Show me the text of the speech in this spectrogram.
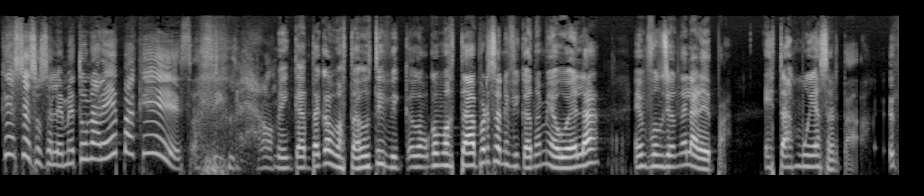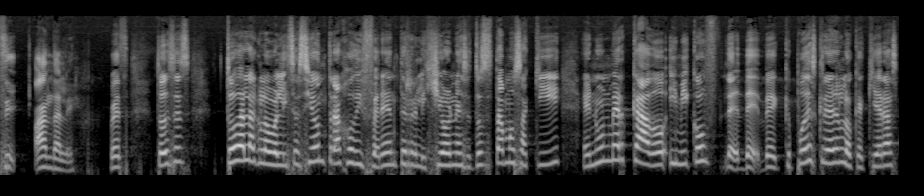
¿Qué es eso? ¿Se le mete una arepa? ¿Qué es? Así, claro. Me encanta cómo está justificando, cómo está personificando a mi abuela en función de la arepa. Estás muy acertada. Sí, ándale. ¿Ves? Entonces, toda la globalización trajo diferentes religiones. Entonces, estamos aquí en un mercado y mi de, de- de que puedes creer en lo que quieras.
